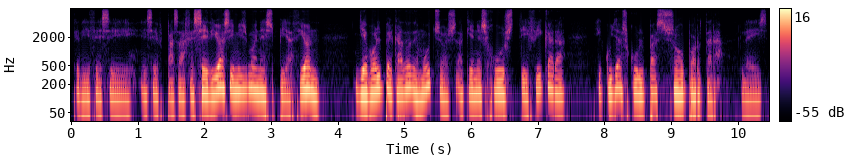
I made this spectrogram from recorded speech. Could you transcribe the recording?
que dice ese, ese pasaje, se dio a sí mismo en expiación, llevó el pecado de muchos, a quienes justificará y cuyas culpas soportará. Leéis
